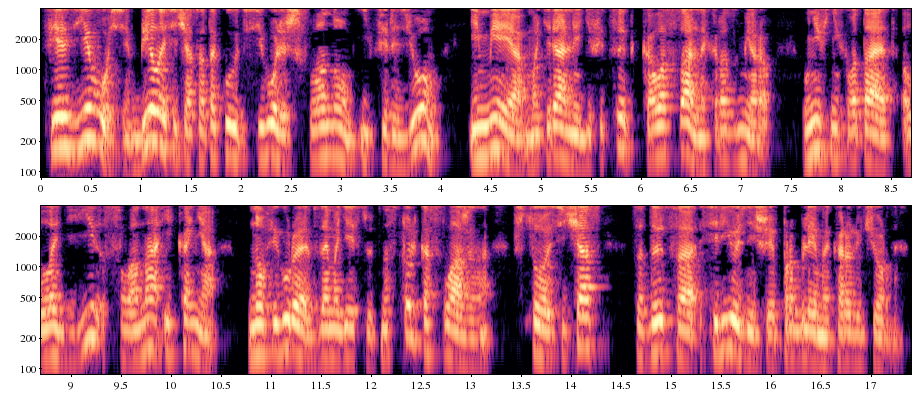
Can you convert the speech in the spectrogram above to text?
Ферзь Е8. Белые сейчас атакуют всего лишь слоном и ферзем, имея материальный дефицит колоссальных размеров. У них не хватает ладьи, слона и коня. Но фигуры взаимодействуют настолько слаженно, что сейчас создаются серьезнейшие проблемы королю черных.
